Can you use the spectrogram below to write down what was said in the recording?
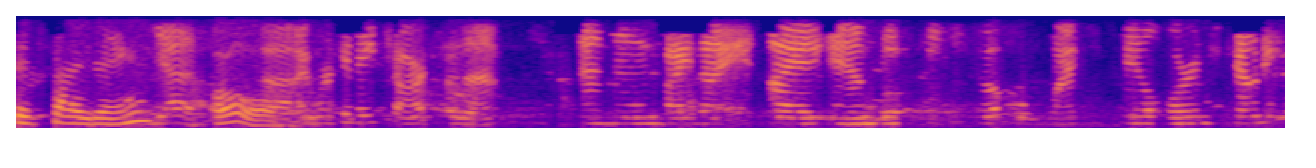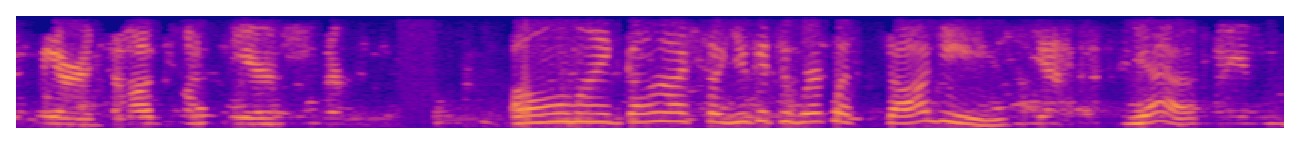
Exciting. yes, Oh. uh, I work in HR for them. And then by night, I am the CEO of Wacky Orange County. We are a dog concierge service. Oh my gosh. So you get to work with doggies. Yes, Yes. I am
